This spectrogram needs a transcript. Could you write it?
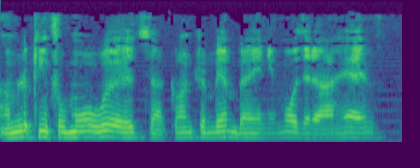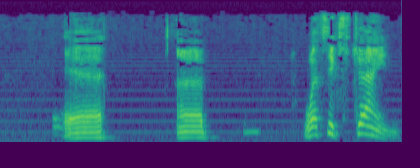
I'm looking for more words. I can't remember anymore that I have. Uh, uh, what's exchange?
